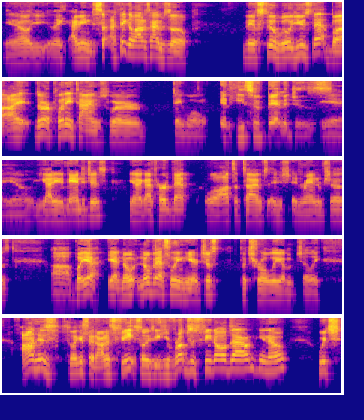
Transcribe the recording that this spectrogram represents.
you know, you like, I mean, so I think a lot of times they'll, they still will use that, but I, there are plenty of times where they won't. Adhesive bandages. Yeah, you know, you got any bandages? You know, like I've heard that lots of times in, in random shows. Uh, but yeah, yeah, no, no Vaseline here, just petroleum jelly on his, like I said, on his feet. So he, he rubs his feet all down, you know, which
